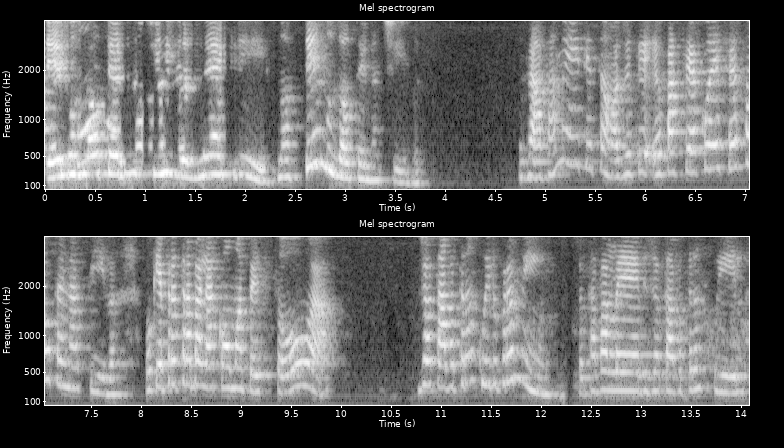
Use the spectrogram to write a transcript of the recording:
temos alternativas, né, Cris? Nós temos alternativas. Exatamente. Então, a gente, eu passei a conhecer essa alternativa, porque para trabalhar com uma pessoa já estava tranquilo para mim, já estava leve, já estava tranquilo,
